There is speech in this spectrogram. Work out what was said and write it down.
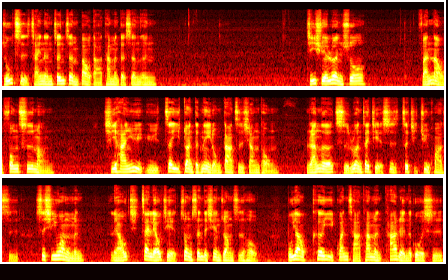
如此才能真正报答他们的深恩。集学论说。烦恼风痴茫，其含义与这一段的内容大致相同。然而，此论在解释这几句话时，是希望我们了解，在了解众生的现状之后，不要刻意观察他们他人的过失，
